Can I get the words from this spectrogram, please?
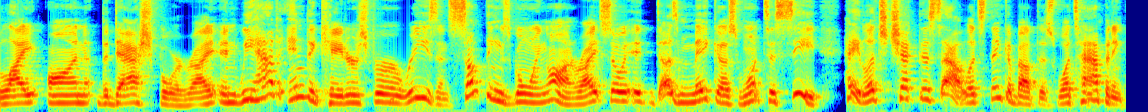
light on the dashboard, right? And we have indicators for a reason. Something's going on, right? So it does make us want to see, hey, let's check this out. Let's think about this. What's happening?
